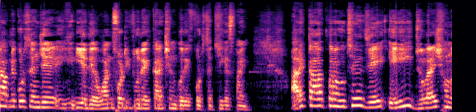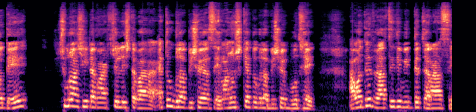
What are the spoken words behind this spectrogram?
না আপনি করছেন যে ইয়ে দিয়ে ওয়ান টু রে কারেকশন করে করছেন, ঠিক আছে ফাইন আরেকটা আলাপ করা হচ্ছে যে এই জুলাই সনদে চুরাশিটা বা আটচল্লিশটা বা এতগুলা বিষয় আছে, মানুষকে এতগুলা বিষয় বোঝে। আমাদের রাজনীতিবিদদের যারা আছে,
